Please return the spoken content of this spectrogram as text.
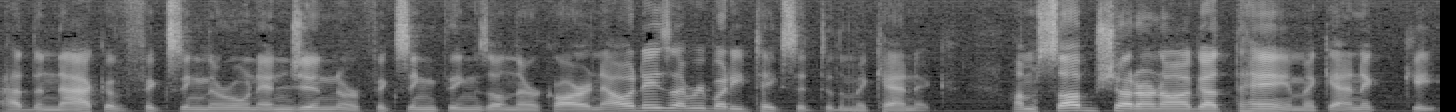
had the knack of fixing their own engine or fixing things on their car. Nowadays, everybody takes it to the mechanic. हम सब शरणागत हैं mechanic की.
